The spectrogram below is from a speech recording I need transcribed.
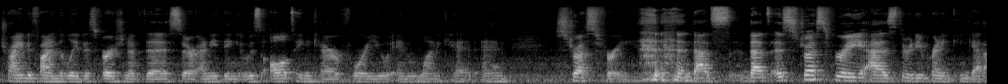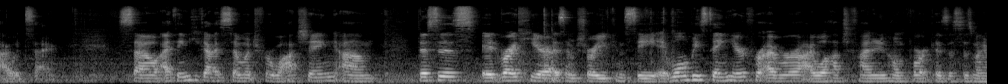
trying to find the latest version of this or anything. It was all taken care of for you in one kit and stress free. that's that's as stress free as 3D printing can get, I would say. So I thank you guys so much for watching. Um, this is it right here, as I'm sure you can see. It won't be staying here forever. I will have to find a new home for it because this is my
